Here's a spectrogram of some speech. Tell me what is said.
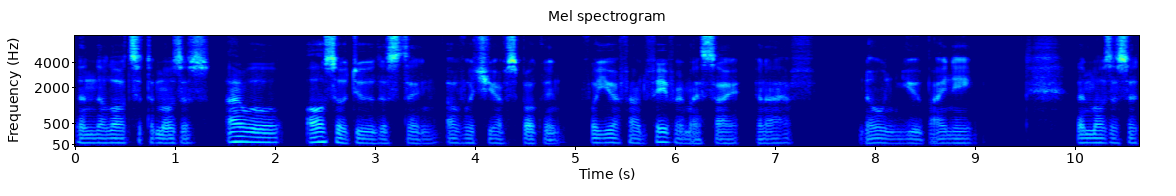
Then the Lord said to Moses, I will also do this thing of which you have spoken, for you have found favor in my sight, and I have known you by name. Then Moses said,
